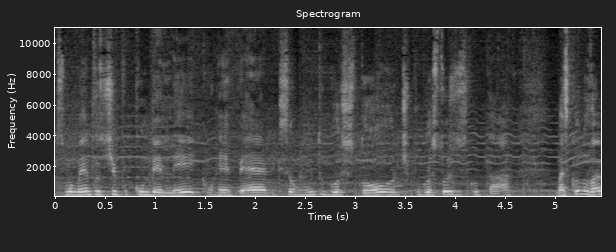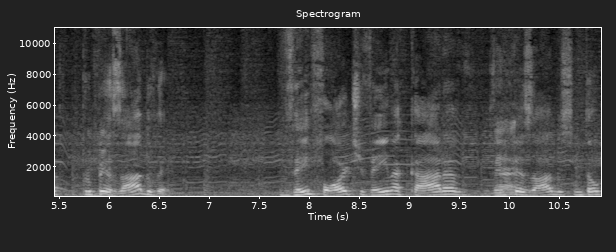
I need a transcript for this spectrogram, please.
os momentos tipo com delay, com reverb, que são muito gostosos, tipo, gostoso de escutar. Mas quando vai pro uhum. pesado, velho, vem forte, vem na cara, vem é. pesado, assim, então,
